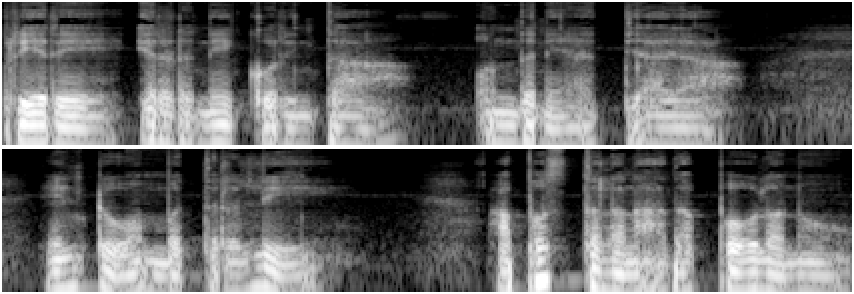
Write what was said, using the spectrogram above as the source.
ಪ್ರಿಯರೇ, ಎರಡನೇ ಕೋರಿಂತ ಒಂದನೇ ಅಧ್ಯಾಯ ಎಂಟು ಒಂಬತ್ತರಲ್ಲಿ ಅಪಸ್ತಲನಾದ ಪೌಲನು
